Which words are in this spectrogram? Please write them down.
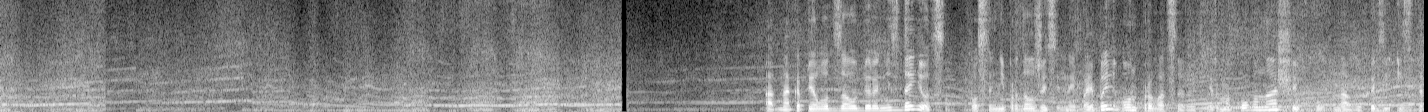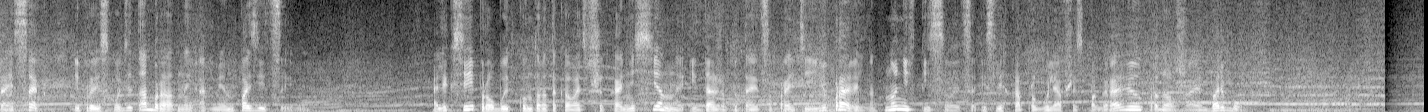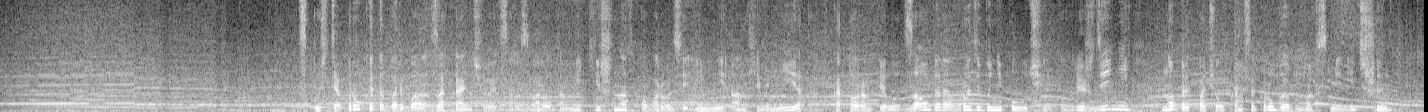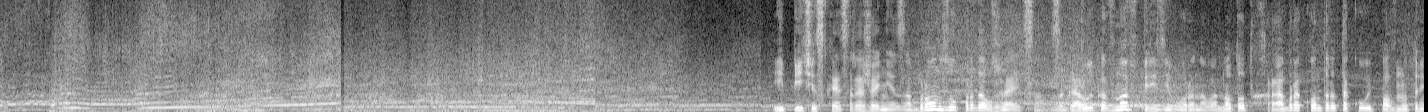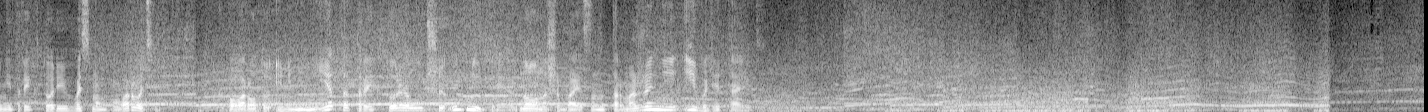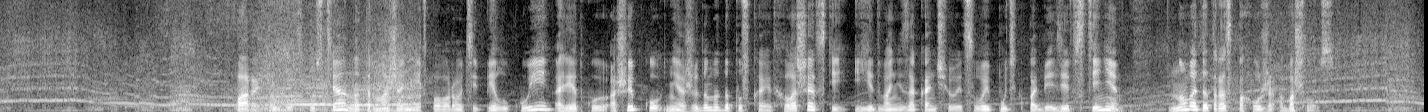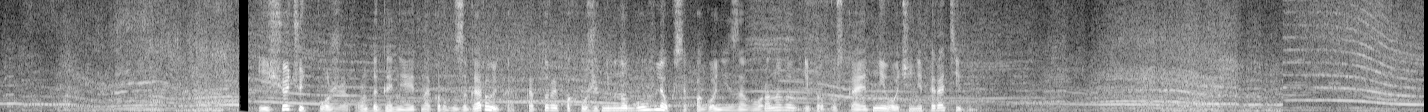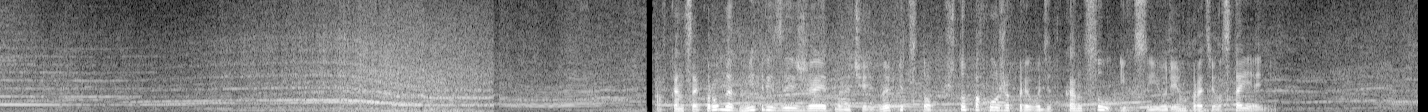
Однако пилот Заубера не сдается. После непродолжительной борьбы он провоцирует Ермакова на ошибку на выходе из драйсек и происходит обратный обмен позициями. Алексей пробует контратаковать в шикане Сенны и даже пытается пройти ее правильно, но не вписывается и слегка прогулявшись по гравию, продолжает борьбу. Спустя круг эта борьба заканчивается разворотом Никишина в повороте имени Анхеля Ниета, в котором пилот Заубера вроде бы не получил повреждений, но предпочел в конце круга вновь сменить шины. Эпическое сражение за бронзу продолжается. Загоруйка вновь впереди Воронова, но тот храбро контратакует по внутренней траектории в восьмом повороте. К повороту имени Ниета траектория лучше у Дмитрия, но он ошибается на торможении и вылетает. Парой кругов спустя на торможении в повороте Пелукуи редкую ошибку неожиданно допускает Холошевский и едва не заканчивает свой путь к победе в стене, но в этот раз, похоже, обошлось. Еще чуть позже он догоняет на круг Загоруйка, который, похоже, немного увлекся погоней за Вороновым и пропускает не очень оперативно. Конце круга Дмитрий заезжает на очередной пидстоп, что похоже приводит к концу их с Юрием противостояния.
